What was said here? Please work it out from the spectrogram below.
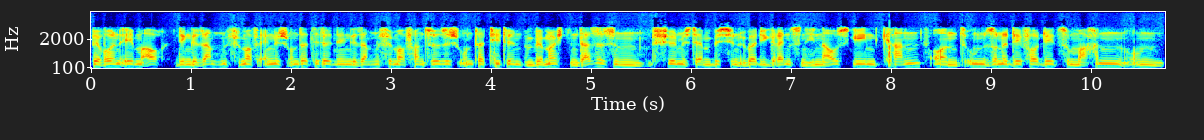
wir wollen eben auch den gesamten Film auf Englisch untertiteln, den gesamten Film auf Französisch untertiteln. Wir möchten, dass es ein Film ist, der ein bisschen über die Grenzen hinausgehen kann. Und um so eine DVD zu machen, um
